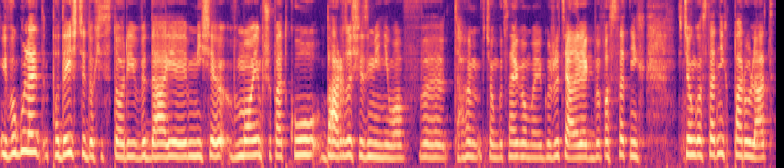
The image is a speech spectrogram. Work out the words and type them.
I w ogóle podejście do historii wydaje mi się w moim przypadku bardzo się zmieniło w całym, w ciągu całego mojego życia, ale jakby w ostatnich, w ciągu ostatnich paru lat.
